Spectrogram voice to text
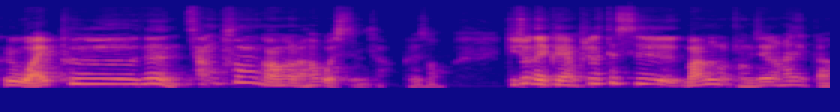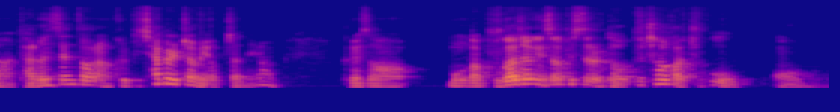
그리고 와이프는 상품 강화를 하고 있습니다. 그래서 기존에 그냥 필라테스만으로 경쟁을 하니까 다른 센터랑 그렇게 차별점이 없잖아요. 그래서 뭔가 부가적인 서비스를 더 붙여가지고 어,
